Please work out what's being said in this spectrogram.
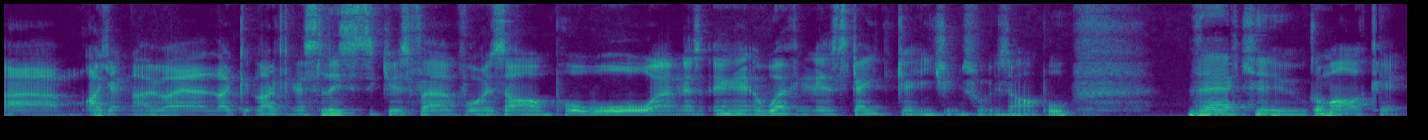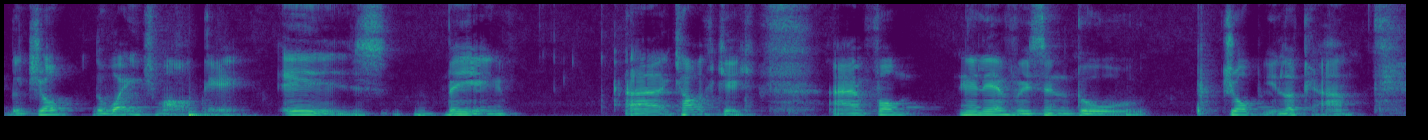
um, I don't know, uh, like like a solicitor's firm, for example, or in, working in a state agents, for example, there too, the market, the job, the wage market is being uh, targeted, and from nearly every single job you look at,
